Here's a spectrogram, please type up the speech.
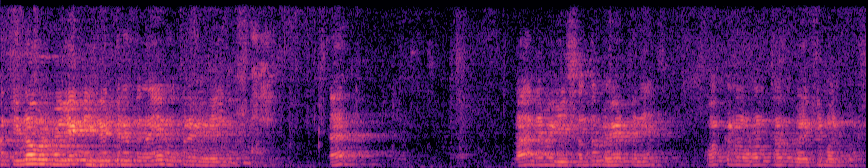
ಮತ್ತು ಇನ್ನೊಬ್ರು ಮಿಲಿಯನ್ ನೀವು ಹೇಳ್ತೀರಿ ನಾನು ಏನು ಉತ್ತರ ಹೇಳಿ? ನಾನು ನಿಮಗೆ ಈ ಸಂದರ್ಭ ಹೇಳ್ತೀನಿ. ಕೊಂಕಣವರಂಥದ್ದು ಬಳಕೆ ಮಾಡ್ಕೊಡಿ.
